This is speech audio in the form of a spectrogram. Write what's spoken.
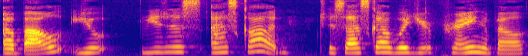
about, you you just ask God. Just ask God what you're praying about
